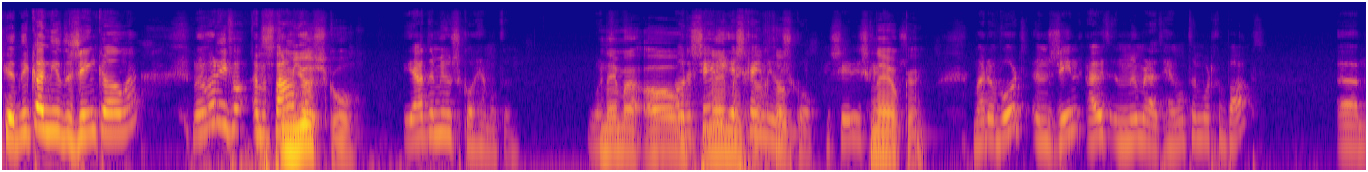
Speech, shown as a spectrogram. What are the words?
Kut, nu kan ik niet op de zin komen. Maar er wordt in ieder geval een Het is de bepaalde... musical. Ja, de musical Hamilton. Wordt- Nee, maar oh. Oh, de serie nee, is geen ook- musical. De serie is geen Nee, oké. Maar er wordt een zin uit een nummer uit Hamilton wordt gepakt. Ehm,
